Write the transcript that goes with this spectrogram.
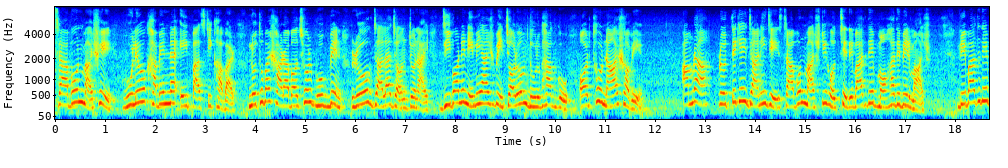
শ্রাবণ মাসে ভুলেও খাবেন না এই পাঁচটি খাবার। নতুবা সারা বছর ভুগবেন রোগ জ্বালা যন্ত্রণায়। জীবনে নেমে আসবে চরম দুর্ভাগ্য, অর্থ নাশ হবে। আমরা প্রত্যেকেই জানি যে শ্রাবণ মাসটি হচ্ছে দেবাদিদেব মহাদেবের মাস। দেবাদিদেব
